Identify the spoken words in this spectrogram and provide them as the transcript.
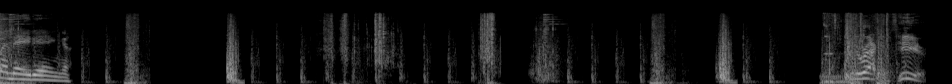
Dominating! Interact is here!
